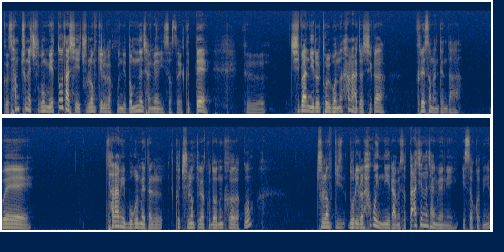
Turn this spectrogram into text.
그 삼촌의 죽음 위에 또 다시 줄넘기를 갖고 이제 넘는 장면이 있었어요. 그때 그 집안 일을 돌보는 한 아저씨가 그래서는 안 된다. 왜 사람이 목을 매달 그 줄넘기를 갖고 너는 그거 갖고 줄넘기 놀이를 하고 있니? 라면서 따지는 장면이 있었거든요.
